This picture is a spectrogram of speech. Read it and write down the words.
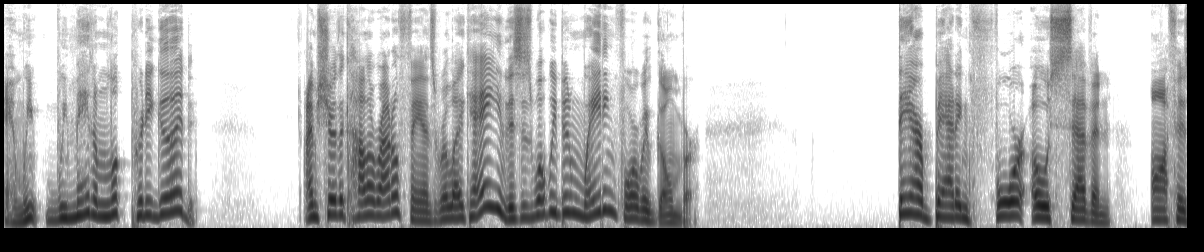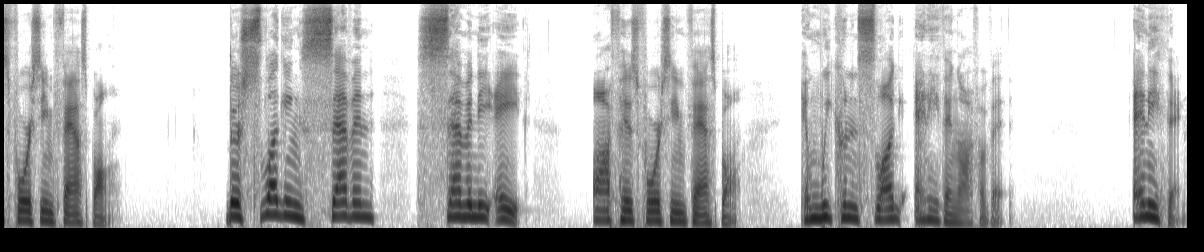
and we we made him look pretty good. I'm sure the Colorado fans were like, "Hey, this is what we've been waiting for with Gomber." They are batting 407 off his four seam fastball. They're slugging 778 off his four seam fastball. And we couldn't slug anything off of it. Anything.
